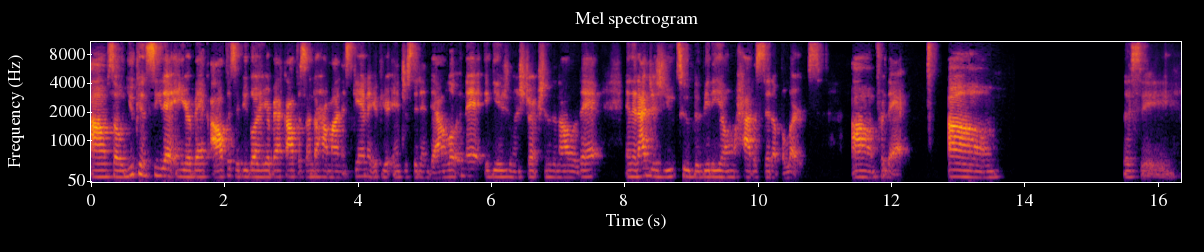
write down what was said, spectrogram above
Um, so you can see that in your back office. If you go in your back office under Harmonic Scanner, if you're interested in downloading that, it gives you instructions and all of that. And then I just YouTube the video on how to set up alerts um, for that. Um, let's see.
